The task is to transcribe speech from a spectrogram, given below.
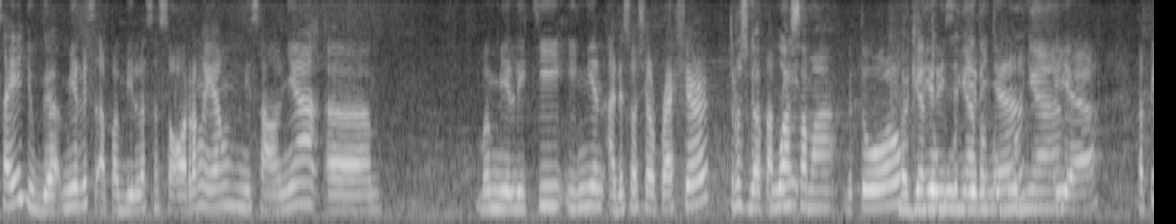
saya juga miris apabila seseorang yang misalnya uh, memiliki ingin ada social pressure, terus gak puas sama betul bagian diri tubuhnya sendirinya, atau tubuhnya. Iya. Tapi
